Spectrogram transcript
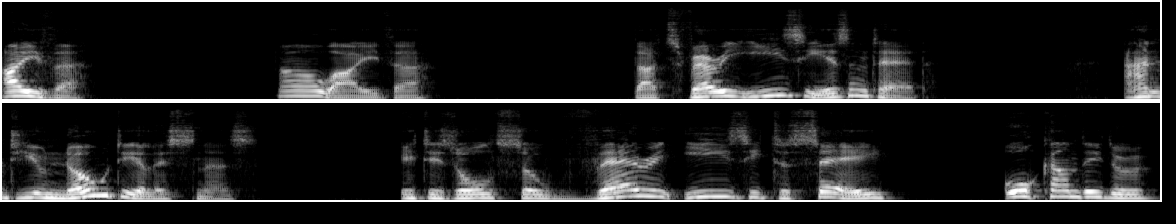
Either. Oh, either. That's very easy, isn't it? And you know, dear listeners, it is also very easy to say aucun des deux.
